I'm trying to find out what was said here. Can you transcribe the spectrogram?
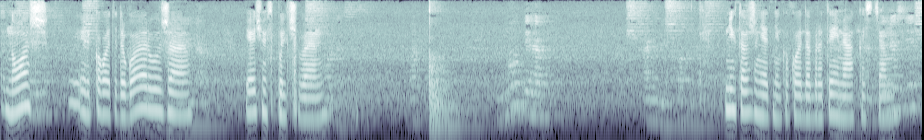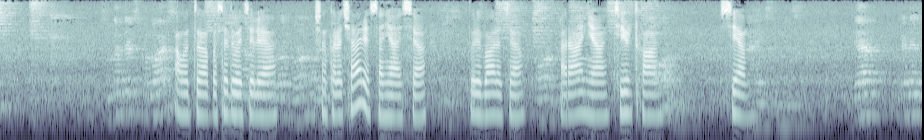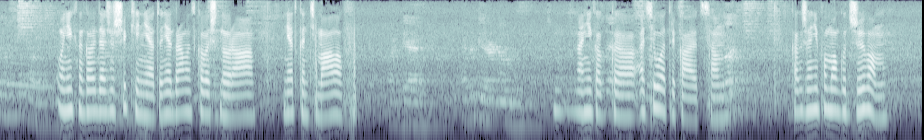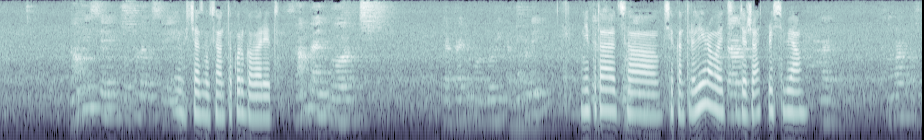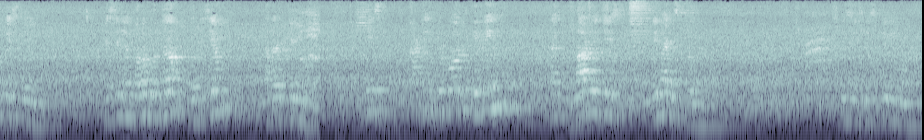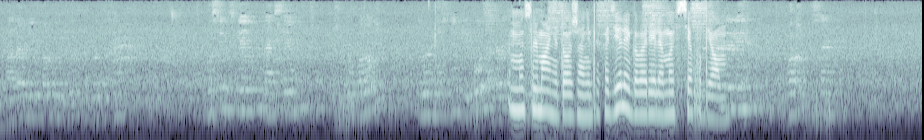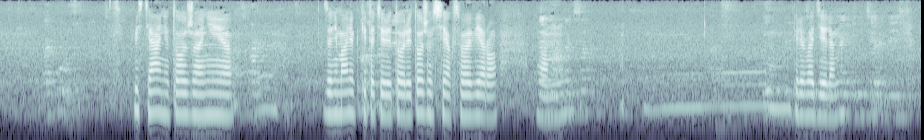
нож или какое-то другое оружие, и очень вспыльчивые. В них тоже нет никакой доброты и мягкости. А вот э, последователи Шанкарачари, Саньяси, Парибарати, Аранья, Тиртха, все. У них на голове даже шики нет, нет браманского шнура, нет кантималов. Они как э, от всего отрекаются. Как же они помогут живым? И сейчас Бхактиван Такур говорит, они пытаются все контролировать, держать при себе. Мусульмане тоже, они приходили и говорили, мы всех убьем. Христиане тоже, они занимали какие-то территории, тоже всех свою веру эм, переводили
